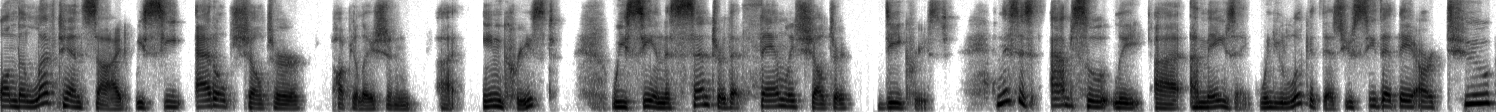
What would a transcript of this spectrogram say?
on the left-hand side, we see adult shelter population uh, increased We see in the center that family shelter decreased. And this is absolutely uh, amazing. When you look at this, you see that they are two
